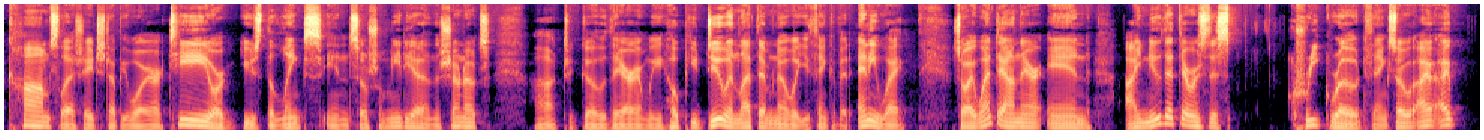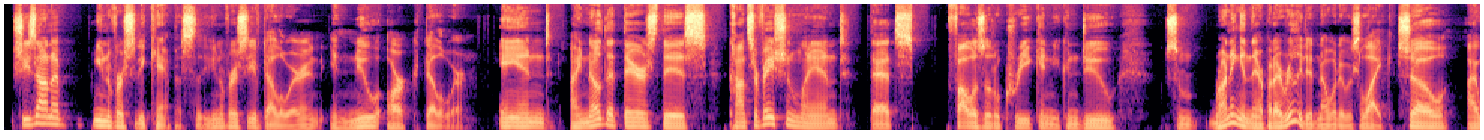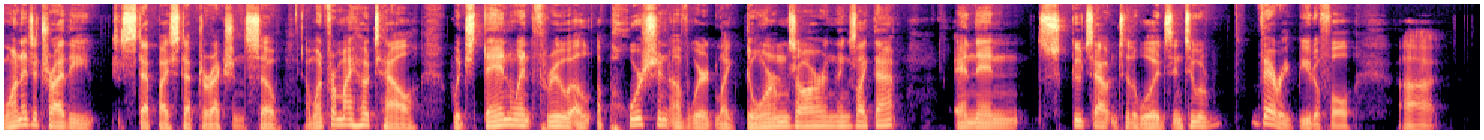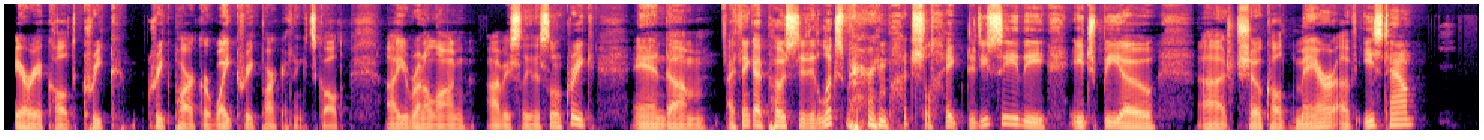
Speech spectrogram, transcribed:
com slash HWYRT or use the links in social media and the show notes uh, to go there. And we hope you do and let them know what you think of it. Anyway, so I went down there and I knew that there was this Creek Road thing. So I, I she's on a university campus, the University of Delaware in, in Newark, Delaware. And I know that there's this conservation land that follows a little creek and you can do some running in there, but I really didn't know what it was like. So I wanted to try the step by step directions. So I went from my hotel, which then went through a, a, portion of where like dorms are and things like that, and then scoots out into the woods into a very beautiful uh, area called Creek Creek Park or White Creek Park, I think it's called. Uh, you run along, obviously, this little creek. And um, I think I posted, it looks very much like, did you see the HBO uh, show called Mare of Easttown?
